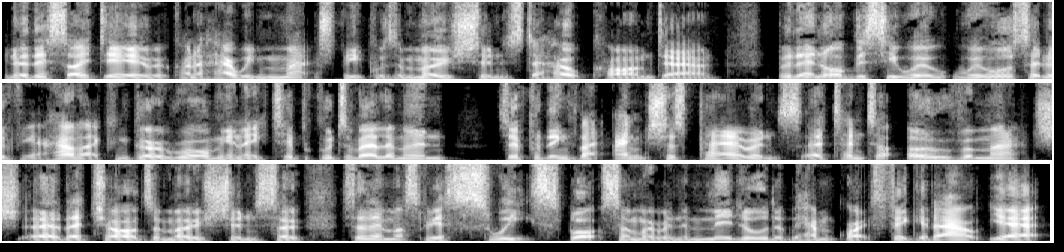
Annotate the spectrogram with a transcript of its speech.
you know, this idea of kind of how we match people's emotions to help calm down. But then obviously we're, we're also looking at how that can go wrong in atypical development. So for things like anxious parents uh, tend to overmatch uh, their child's emotions. So, so there must be a sweet spot somewhere in the middle that we haven't quite figured out yet.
